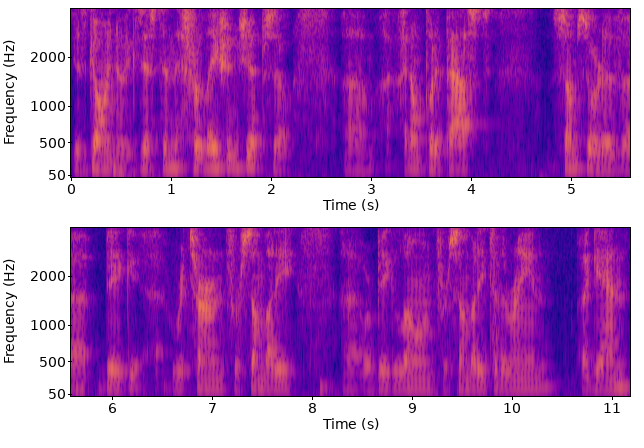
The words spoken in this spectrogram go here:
is going to exist in this relationship. So um, I don't put it past some sort of uh, big uh, return for somebody uh, or big loan for somebody to the Reign again.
